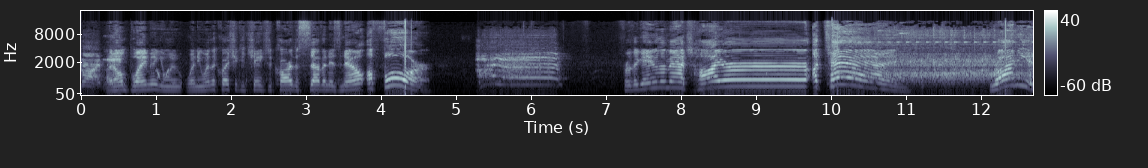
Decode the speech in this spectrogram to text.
I think I'm gonna change the card. I don't blame you. you. When you win the question, you can change the card. The 7 is now a 4. Higher. For the game of the match, higher a 10. Rodney, you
